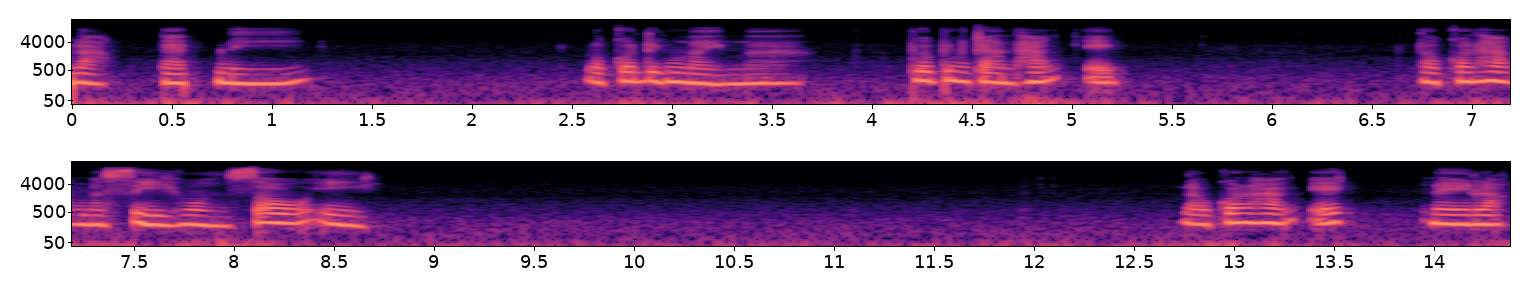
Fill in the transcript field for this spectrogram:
หลักแบบนี้ แล้วก็ดึงใหม่มา เพื่อเป็นการทัก x แล้วก็ทักมา 4 ห่วงโซ่อีก แล้วก็ทัก x ในหลัก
